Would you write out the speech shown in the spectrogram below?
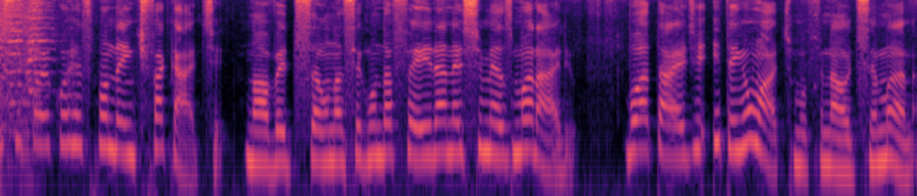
Este foi o correspondente Facate. Nova edição na segunda-feira, neste mesmo horário. Boa tarde e tenha um ótimo final de semana.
